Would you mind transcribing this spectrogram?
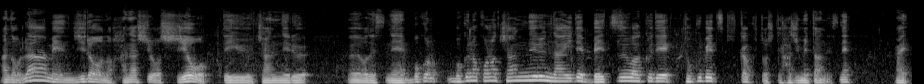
あの、ラーメン二郎の話をしようっていうチャンネルをですね、僕の、僕のこのチャンネル内で別枠で特別企画として始めたんですね。はい。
